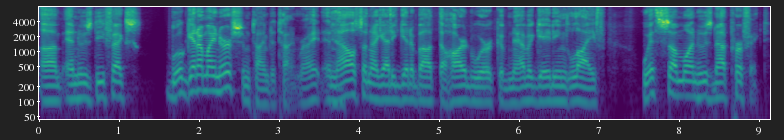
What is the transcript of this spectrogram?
um, and whose defects will get on my nerves from time to time, right? And now all of a sudden I got to get about the hard work of navigating life with someone who's not perfect.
